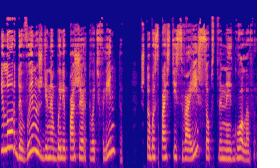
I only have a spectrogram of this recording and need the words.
и лорды вынуждены были пожертвовать Флинтом, чтобы спасти свои собственные головы.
